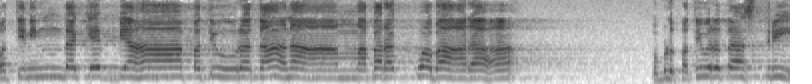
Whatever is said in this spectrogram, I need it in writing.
ಪತಿನಿಂದಕೆಭ್ಯ ಅಪರಕ್ವ ಭಾರ ಒಬ್ಬಳು ಪತಿವ್ರತ ಸ್ತ್ರೀ,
